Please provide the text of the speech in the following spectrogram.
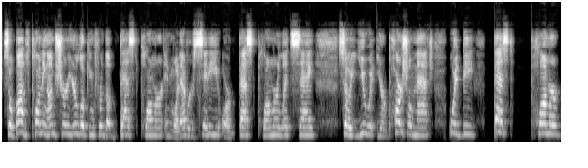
So Bob's Plumbing, I'm sure you're looking for the best plumber in whatever city or best plumber, let's say. So you your partial match would be best plumber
